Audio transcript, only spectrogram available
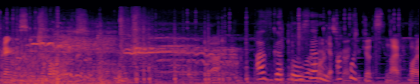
Bring the siege forward. Ас готова. Лесоруб, It's going to get охотница. sniped by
